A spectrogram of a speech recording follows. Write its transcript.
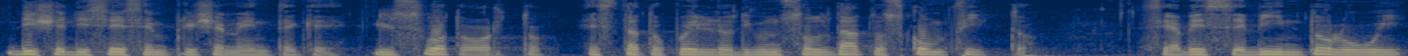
dice di sé semplicemente che il suo torto è stato quello di un soldato sconfitto. Se avesse vinto lui,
